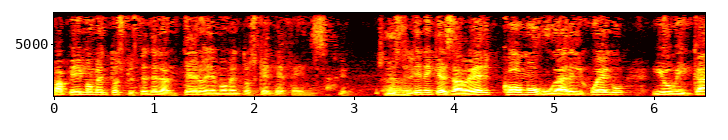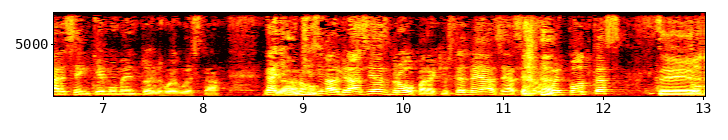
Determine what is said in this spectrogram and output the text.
papi, hay momentos que usted es delantero y hay momentos que es defensa. Y usted tiene que saber cómo jugar el juego y ubicarse en qué momento del juego está. Galli, muchísimas gracias, bro, para que usted vea, o sea, se nos fue el podcast. Sí. Se,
